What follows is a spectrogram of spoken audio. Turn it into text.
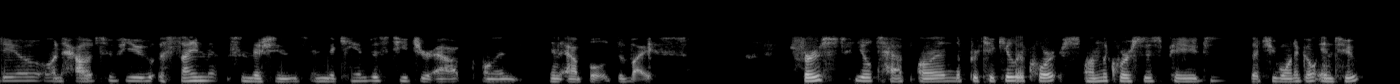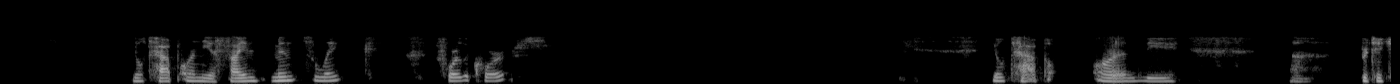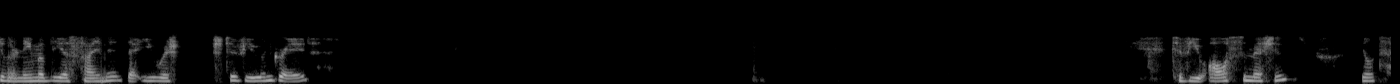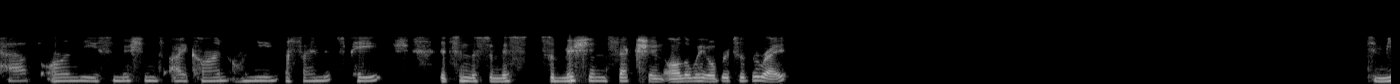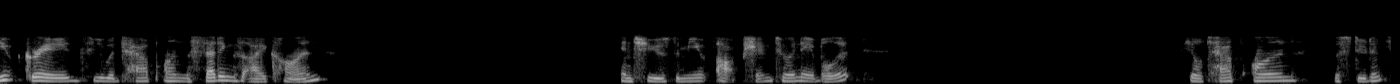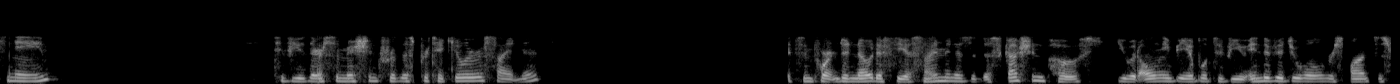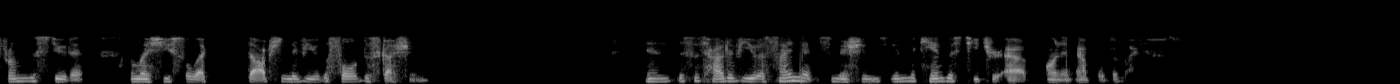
video on how to view assignment submissions in the Canvas Teacher app on an Apple device. First, you'll tap on the particular course on the courses page that you want to go into. You'll tap on the assignments link for the course. You'll tap on the uh, particular name of the assignment that you wish to view and grade. To view all submissions, you'll tap on the submissions icon on the assignments page. It's in the submiss submission section all the way over to the right. To mute grades, you would tap on the settings icon and choose the mute option to enable it. You'll tap on the student's name to view their submission for this particular assignment. It's important to note if the assignment is a discussion post, you would only be able to view individual responses from the student unless you select the option to view the full discussion. And this is how to view assignment submissions in the Canvas Teacher app on an Apple device.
